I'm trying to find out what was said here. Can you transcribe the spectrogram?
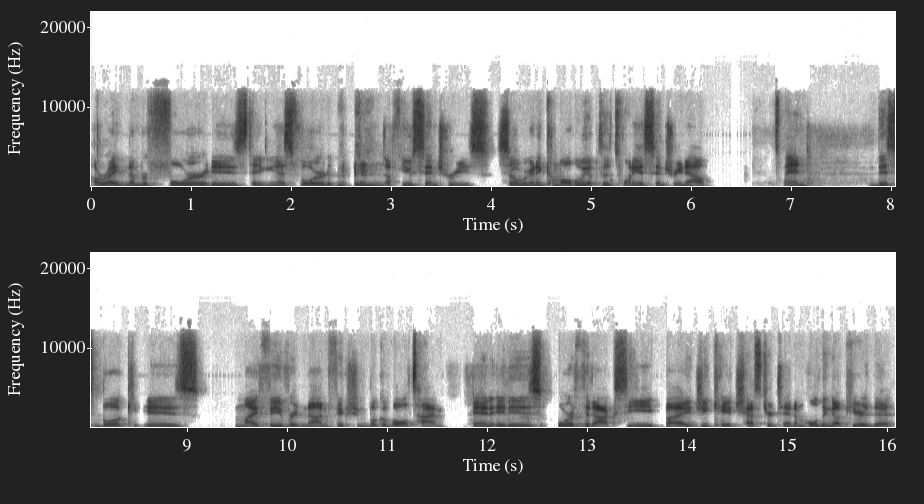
All right, number four is taking us forward a few centuries. So we're going to come all the way up to the 20th century now. And this book is my favorite nonfiction book of all time. And it is Orthodoxy by G.K. Chesterton. I'm holding up here the,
